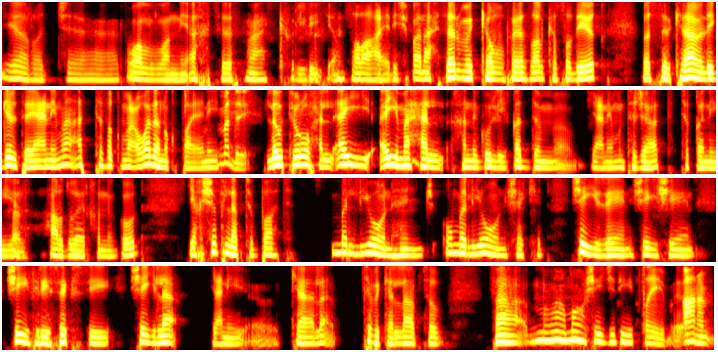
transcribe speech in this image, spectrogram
يا رجال والله إني أختلف معك كليا صراحة. يعني شوف أنا أحترمك كابو فيصل كصديق بس الكلام اللي قلته يعني ما أتفق مع ولا نقطة. يعني ما أدري. لو تروح لاي أي محل خلينا نقول يقدم يعني منتجات تقنية. هاردوير خلينا نقول يا أخي شوف اللابتوبات مليون هنج ومليون شكل. شيء زين شيء شين شيء 360 شيء لا يعني كلا تبكى اللابتوب فما ما هو شيء جديد طيب أنا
